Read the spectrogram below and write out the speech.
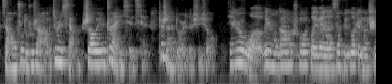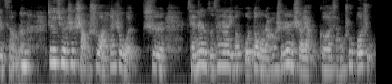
小红书读书账号，就是想稍微赚一些钱，这是很多人的需求。其实我为什么刚刚说会为了兴趣做这个事情呢？这个确实是少数啊。但是我是前阵子参加了一个活动，然后是认识了两个小红书博主。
